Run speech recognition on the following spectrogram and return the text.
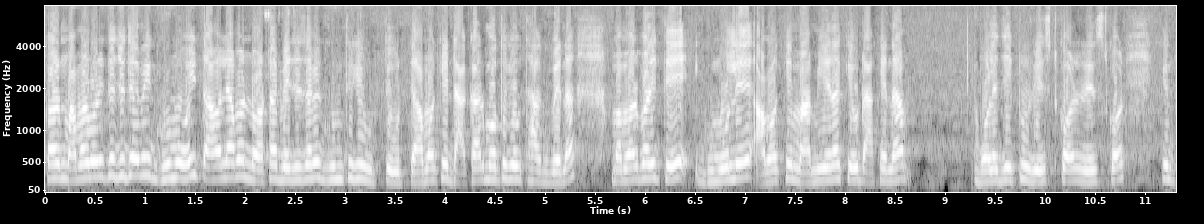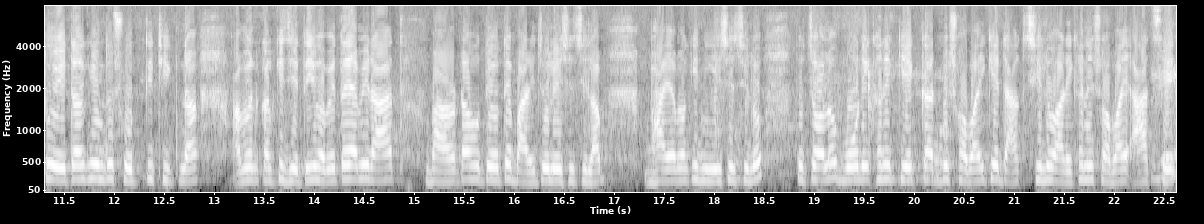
কারণ মামার বাড়িতে যদি আমি ঘুমোই, তাহলে আমার নটা বেজে যাবে, ঘুম থেকে উঠতে উঠতে। আমাকে ডাকার মতো কেউ থাকবে না। মামার বাড়িতে ঘুমোলে আমাকে মামিয়েরা কেউ ডাকে না। বলে যে একটু রেস্ট কর রেস্ট কর। কিন্তু এটা কিন্তু সত্যি ঠিক না। আমার কালকে যেতেই হবে। তাই আমি রাত বারোটা হতে হতে বাড়ি চলে এসেছিলাম। ভাই আমাকে নিয়ে এসেছিল। তো চলো, বোন এখানে কেক কাটবে। সবাইকে ডাকছিল আর এখানে সবাই আছে।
